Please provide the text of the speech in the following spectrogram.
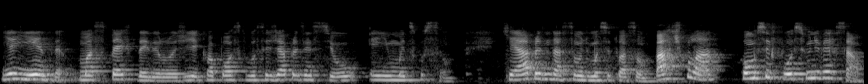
E aí entra um aspecto da ideologia que eu aposto que você já presenciou em uma discussão, que é a apresentação de uma situação particular como se fosse universal.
